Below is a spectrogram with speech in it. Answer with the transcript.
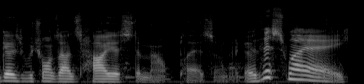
to go to which one's has highest amount of players, so I'm to go this way.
